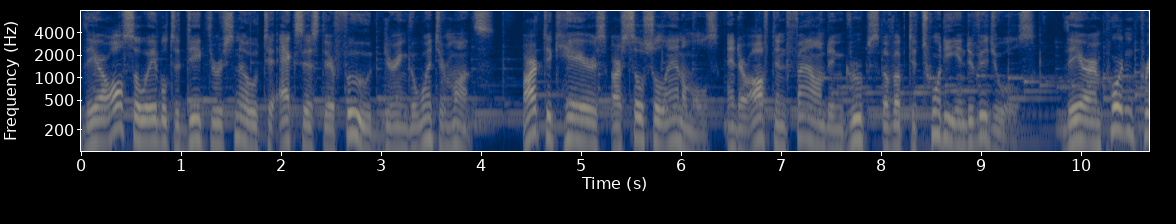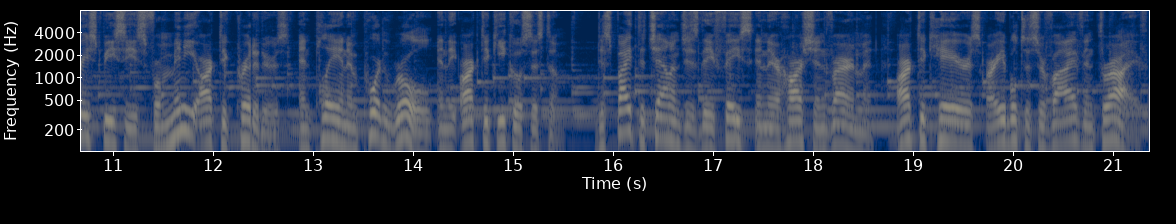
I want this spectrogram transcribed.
They are also able to dig through snow to access their food during the winter months. Arctic hares are social animals and are often found in groups of up to 20 individuals. They are important prey species for many Arctic predators and play an important role in the Arctic ecosystem. Despite the challenges they face in their harsh environment, Arctic hares are able to survive and thrive,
